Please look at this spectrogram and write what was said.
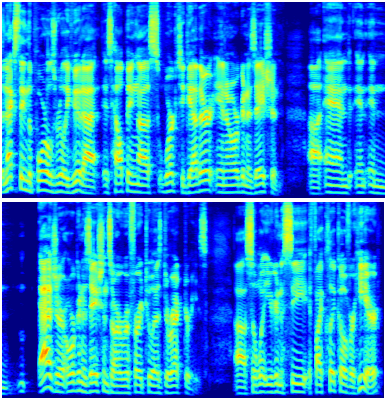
the next thing the portal is really good at is helping us work together in an organization. Uh, and in, in, Azure, organizations are referred to as directories. Uh, so what you're going to see if I click over here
